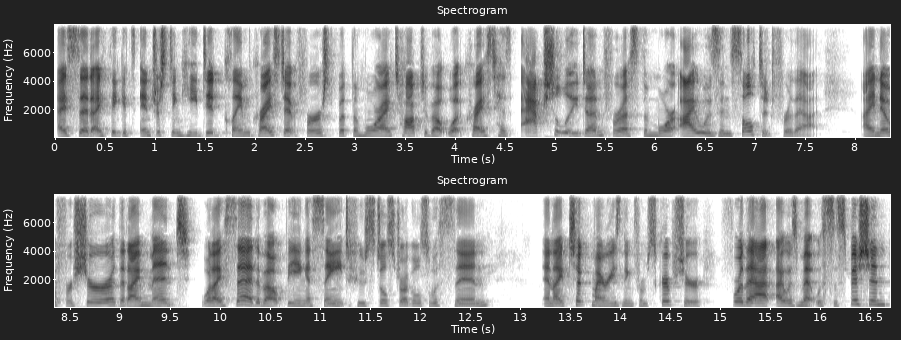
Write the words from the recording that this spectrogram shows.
I said, I think it's interesting he did claim Christ at first, but the more I talked about what Christ has actually done for us, the more I was insulted for that. I know for sure that I meant what I said about being a saint who still struggles with sin. And I took my reasoning from scripture. For that, I was met with suspicion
